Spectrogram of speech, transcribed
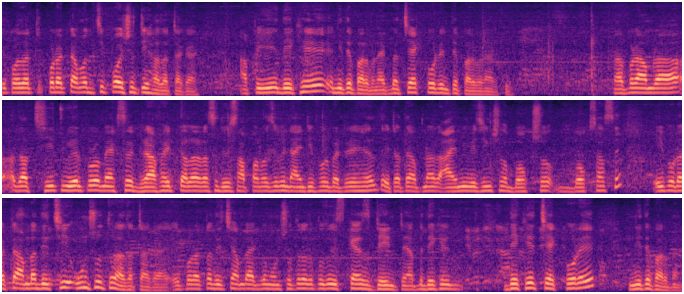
এই প্রোডাক্ট প্রোডাক্টটা আমরা দিচ্ছি পঁয়ষট্টি হাজার টাকায়। আপনি দেখে নিতে পারবেন, একবার চেক করে নিতে পারবেন আর কি। তারপরে আমরা যাচ্ছি টুয়েলভ প্রো ম্যাক্সের গ্রাফাইট কালার আছে দুশো ছাপ্পান্ন GB ninety four battery health এটাতে আপনার আইমি ম্যাচিং সব বক্স বক্স আছে। এই প্রোডাক্টটা আমরা দিচ্ছি উনসত্তর হাজার টাকায়। এই প্রোডাক্টটা দিচ্ছি আমরা একদম উনসত্তর হাজার, কোনো স্ক্যাচ ডেন্ট আপনি দেখে দেখে চেক করে নিতে পারবেন।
